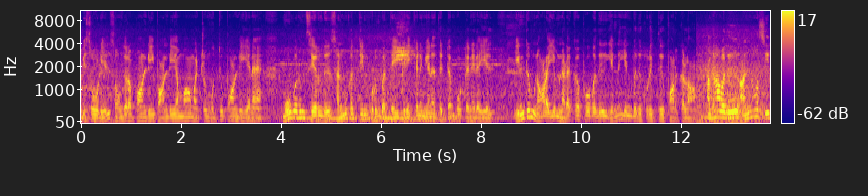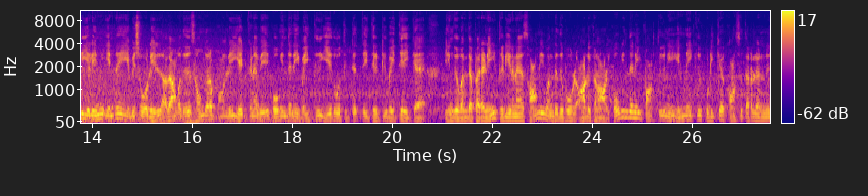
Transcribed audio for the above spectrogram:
எபிசோடில் சவுந்தரபாண்டி பாண்டியம்மா மற்றும் முத்துப்பாண்டி என மூவரும் சேர்ந்து சண்முகத்தின் குடும்பத்தை பிரிக்கணும் என திட்டம் போட்ட நிலையில் இன்றும் நாளையும் நடக்கப் போவது என்ன என்பது குறித்து பார்க்கலாம். அதாவது அண்ணா சீரியலின் இன்றைய எபிசோடில் அதாவது சவுந்தரபாண்டி ஏற்கனவே கோவிந்தனை வைத்து ஏதோ திட்டத்தை தீட்டி வைத்திருக்க இங்கு வந்த பரணி திடீரென சாமி வந்தது போல் ஆடுகிறாள். கோவிந்தனை பார்த்து நீ என்னைக்கு குடிக்க காசு தரலன்னு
